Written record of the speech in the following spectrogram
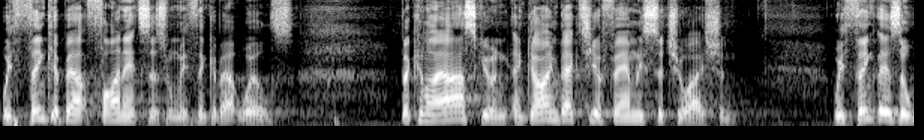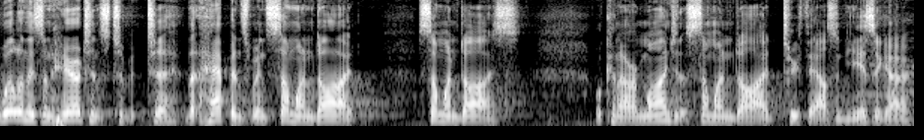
we think about finances when we think about wills. But can I ask you, and, and going back to your family situation, we think there's a will and there's inheritance to, to, that happens when someone died. Someone dies. Well, can I remind you that someone died 2,000 years ago?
